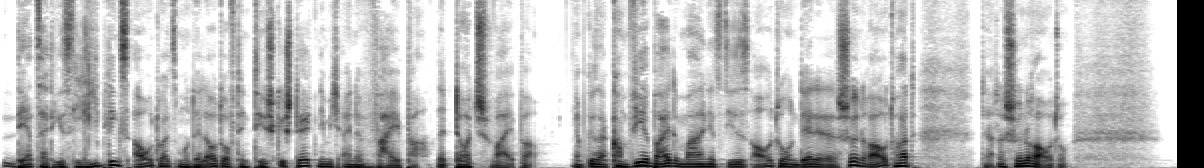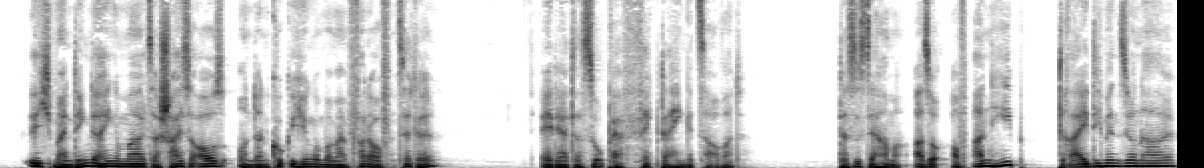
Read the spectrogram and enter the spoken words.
derzeitiges Lieblingsauto als Modellauto auf den Tisch gestellt, nämlich eine Viper, eine Dodge Viper. Ich habe gesagt, komm, wir beide malen jetzt dieses Auto und der, der das schönere Auto hat, der hat das schönere Auto. Ich mein Ding dahin gemalt, sah scheiße aus und dann gucke ich irgendwann bei meinem Vater auf den Zettel. Ey, der hat das so perfekt dahin gezaubert. Das ist der Hammer. Also auf Anhieb, dreidimensional,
